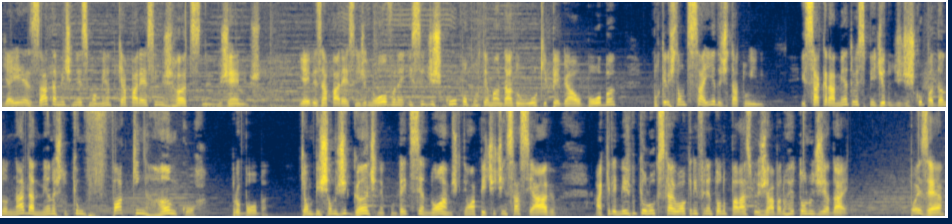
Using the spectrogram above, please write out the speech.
E aí é exatamente nesse momento que aparecem os Huts, né, os gêmeos. E aí eles aparecem de novo né, e se desculpam por ter mandado o Wookie pegar o Boba, porque eles estão de saída de Tatooine. E sacramentam esse pedido de desculpa dando nada menos do que um fucking rancor pro Boba que é um bichão gigante, né, com dentes enormes, que tem um apetite insaciável, aquele mesmo que o Luke Skywalker enfrentou no Palácio do Jabba no Retorno de Jedi. Pois é,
